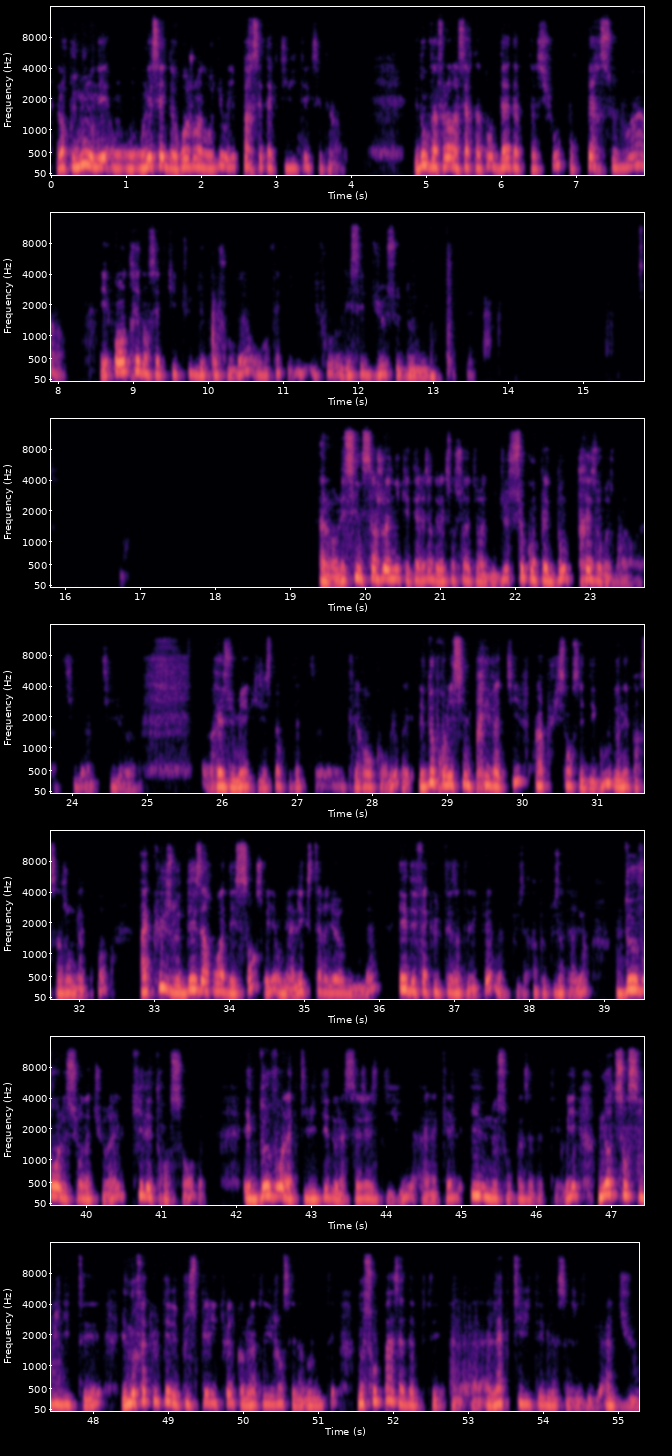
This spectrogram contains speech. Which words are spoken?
alors que nous, on, essaye de rejoindre Dieu par cette activité, etc. Et donc, il va falloir un certain temps d'adaptation pour percevoir et entrer dans cette quiétude de profondeur où, en fait, il faut laisser Dieu se donner. Alors, les signes saint-joanniques et thérésiens de l'action surnaturelle de Dieu se complètent donc très heureusement. Alors, un petit, euh, résumé qui, j'espère, peut-être éclairera encore mieux. Les deux premiers signes privatifs, impuissance et dégoût, donnés par saint Jean de la Croix, accuse le désarroi des sens, vous voyez, on est à l'extérieur de nous-mêmes, et des facultés intellectuelles, un peu plus intérieures, devant le surnaturel qui les transcende. et devant l'activité de la sagesse divine à laquelle ils ne sont pas adaptés. Vous voyez, notre sensibilité et nos facultés les plus spirituelles comme l'intelligence et la volonté ne sont pas adaptées à l'activité de la sagesse de Dieu, à Dieu.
